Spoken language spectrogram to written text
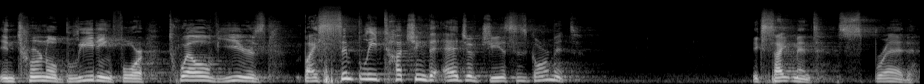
internal bleeding for 12 years by simply touching the edge of Jesus' garment. Excitement spread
